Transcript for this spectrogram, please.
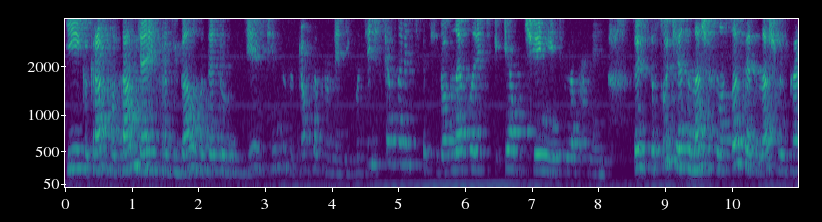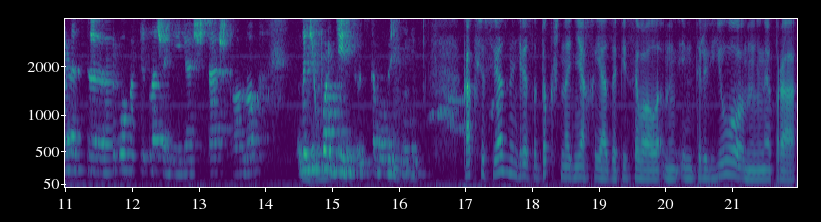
и как раз вот там я и продвигала вот эту вот идею синтеза трех направлений. Классическая флористика, съедобная флористика и обучение этим направлениям. То есть, по сути, это наша философия, это наше уникальное э, торговое предложение. Я считаю, что оно до сих пор действует с того времени. Как все связано, интересно, только что на днях я записывал интервью про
